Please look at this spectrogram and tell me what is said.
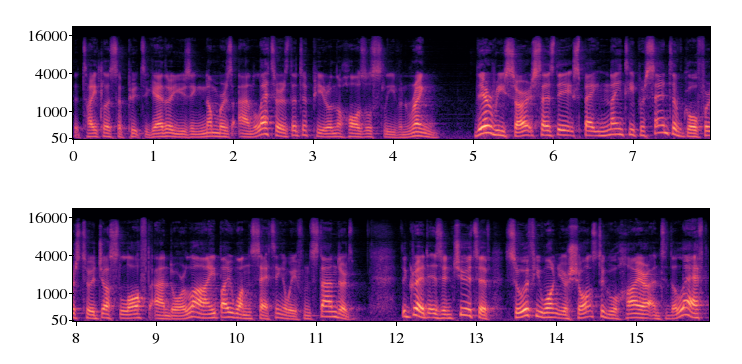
that Titleist have put together using numbers and letters that appear on the hosel sleeve and ring. Their research says they expect 90% of golfers to adjust loft and or lie by one setting away from standard. The grid is intuitive, so if you want your shots to go higher and to the left,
